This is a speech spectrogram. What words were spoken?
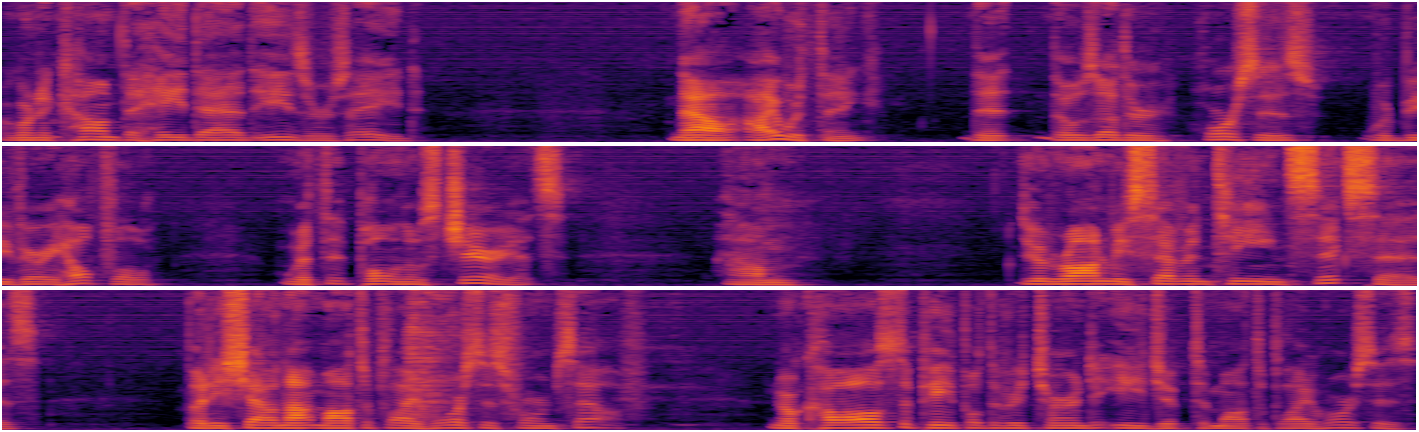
are going to come to Hadadezer's aid. Now, I would think that those other horses would be very helpful with it, pulling those chariots. Um, Deuteronomy 17, 6 says, But he shall not multiply horses for himself, nor cause the people to return to Egypt to multiply horses.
